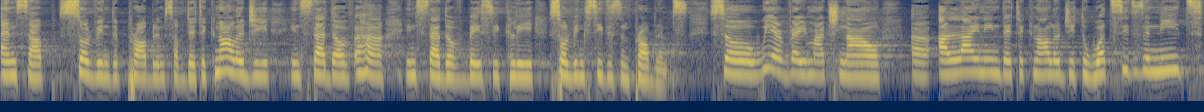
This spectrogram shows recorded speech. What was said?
ends up solving the problems of the technology instead of, uh, instead of basically solving citizen problems. So we are very much now uh, aligning the technology to what citizen needs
